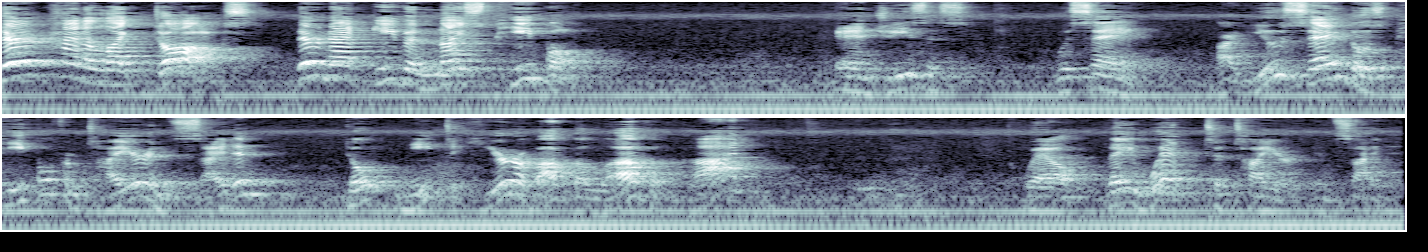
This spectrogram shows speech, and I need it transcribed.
they're kind of like dogs. They're not even nice people. And Jesus was saying, are you saying those people from Tyre and Sidon don't need to hear about the love of God? Well, they went to Tyre and Sidon.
